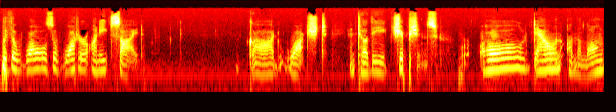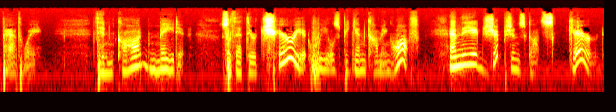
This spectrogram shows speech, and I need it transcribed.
with the walls of water on each side. God watched until the Egyptians were all down on the long pathway. Then God made it so that their chariot wheels began coming off, and the Egyptians got scared.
